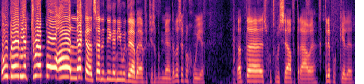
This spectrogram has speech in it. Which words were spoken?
Oeh, baby, een triple! Oh, lekker. Dat zijn de dingen die je moet hebben eventjes op het moment. Dat was even een goeie. Dat eh, is goed voor mijn zelfvertrouwen. Triple killer.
